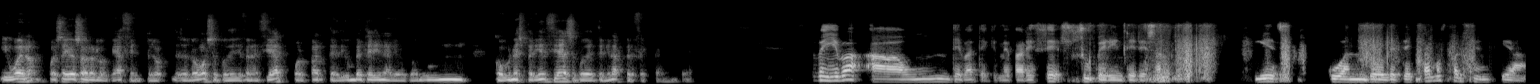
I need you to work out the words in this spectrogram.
y bueno, pues ellos saben lo que hacen, pero desde luego se puede diferenciar por parte de un veterinario con, un, con una experiencia, se puede determinar perfectamente. Esto me lleva a un debate que me parece súper interesante y es cuando detectamos presencia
